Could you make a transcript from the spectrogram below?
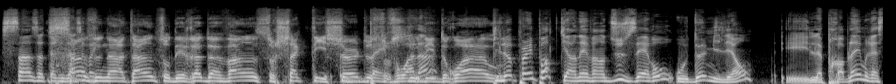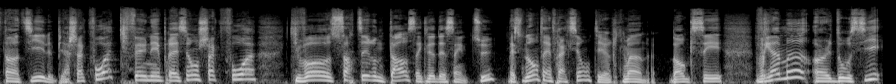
sans autorisation. Sans Fait une entente sur des redevances sur chaque t-shirt Ben ou sur voilà. sur des droits. ou- Puis là, peu importe qu'il en ait vendu 0 ou 2 millions, Et le problème reste entier. Là. Puis à chaque fois qu'il fait une impression, chaque fois qu'il va sortir une tasse avec le dessin dessus, mais c'est une autre infraction théoriquement. Donc c'est vraiment un dossier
